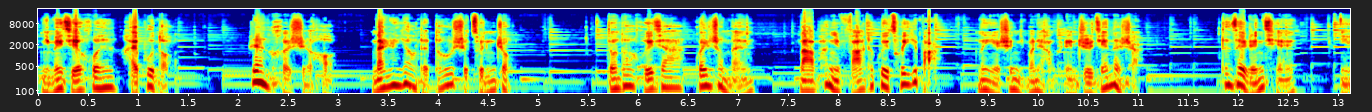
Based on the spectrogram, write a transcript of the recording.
你没结婚还不懂，任何时候，男人要的都是尊重。等到回家关上门。”哪怕你罚他跪搓衣板，那也是你们两个人之间的事儿。但在人前，你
